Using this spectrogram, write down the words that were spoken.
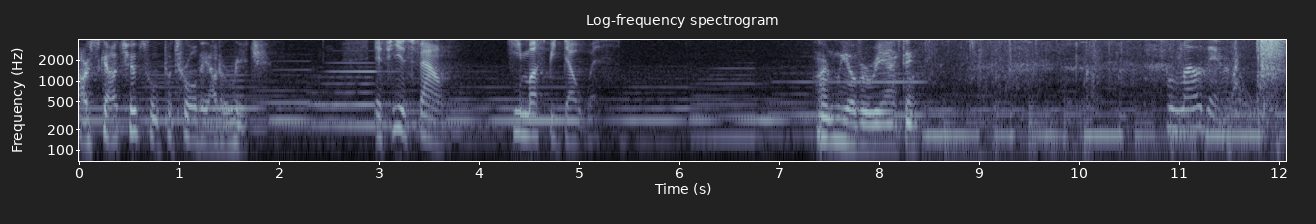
Our scout ships will patrol the outer reach. If he is found, he must be dealt with. Aren't we overreacting? Hello there.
